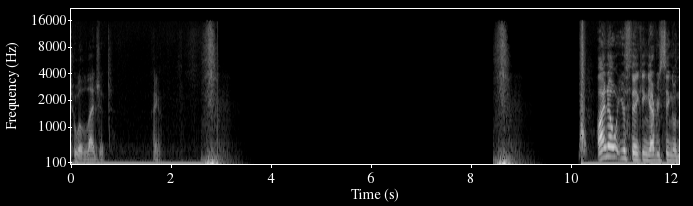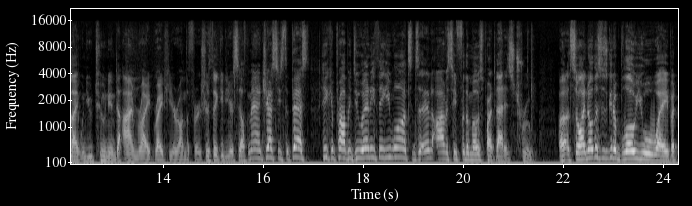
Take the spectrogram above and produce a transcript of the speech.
to a legend. Hang on. I know what you're thinking every single night when you tune into I'm Right, right here on the first. You're thinking to yourself, man, Jesse's the best. He could probably do anything he wants. And, and obviously, for the most part, that is true. Uh, so I know this is going to blow you away, but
